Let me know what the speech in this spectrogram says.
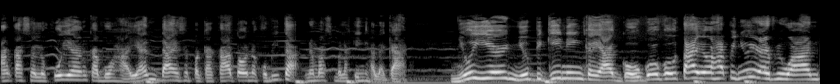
ang kasalukuyang kabuhayan dahil sa pagkakataon na kumita na mas malaking halaga. New Year, new beginning, kaya go, go, go tayo! Happy New Year everyone!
